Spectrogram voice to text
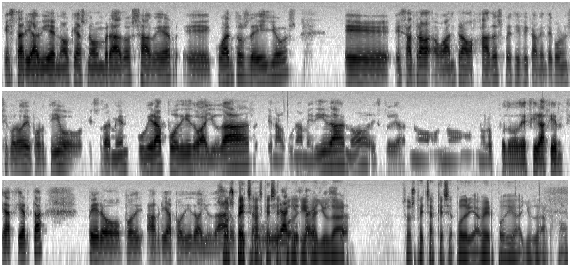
estaría bien, ¿no? Que has nombrado saber eh, cuántos de ellos eh, o han trabajado específicamente con un psicólogo deportivo, porque eso también hubiera podido ayudar en alguna medida, ¿no? Esto ya no, no, lo puedo decir a ciencia cierta, pero habría podido ayudar. Sospechas que se podría ayudar. Sospechas que se podría haber podido ayudar, ¿no?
